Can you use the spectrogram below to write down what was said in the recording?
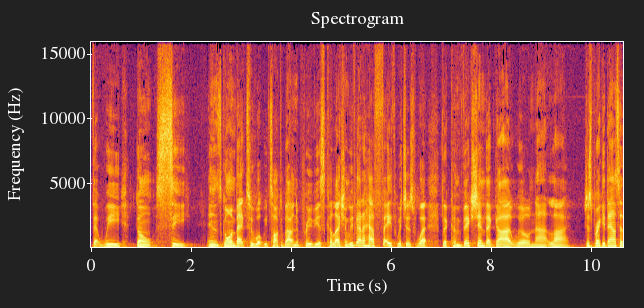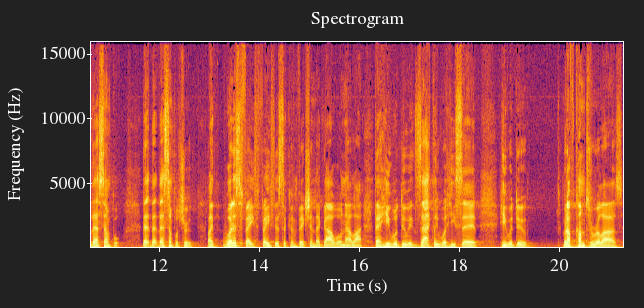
that we don't see. And it's going back to what we talked about in the previous collection. We've got to have faith, which is what? The conviction that God will not lie. Just break it down to that simple. That, that, that simple truth. Like, what is faith? Faith is the conviction that God will not lie, that He will do exactly what He said He would do. But I've come to realize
